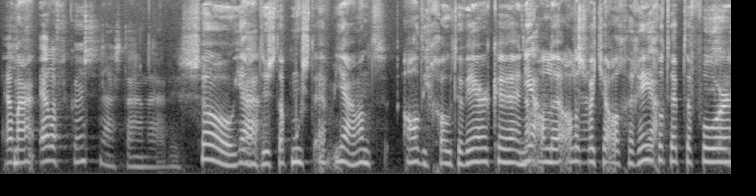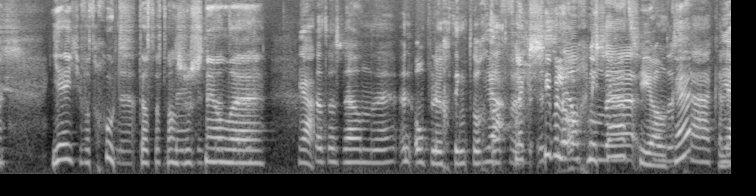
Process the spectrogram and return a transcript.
Elf, Maar- elf kunstenaars staan daar dus. Zo, ja, Ja. dus dat moest... even- Ja, want al die grote werken en Ja. alle, alles Ja. wat je al geregeld Ja, hebt daarvoor... Jeetje, wat goed Ja. dat het dan Nee, zo dus snel... dat, Ja, Dat was wel een, eh, een opluchting toch? Ja, dat we flexibele organisatie konden, ook, konden hè? schakelen.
